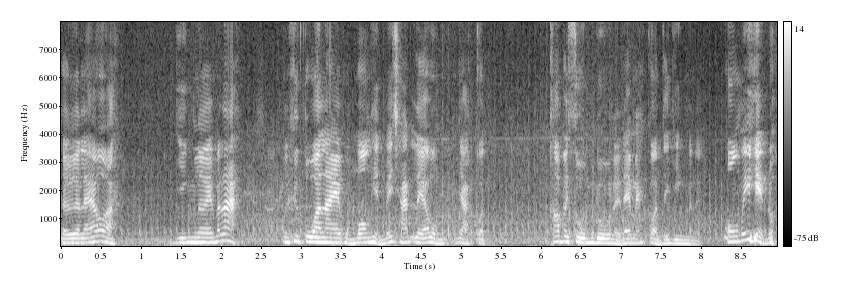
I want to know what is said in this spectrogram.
เจอแล้วอะ ยิงเลยมะล่ะ มันคือตัวอะไรผมมองเห็นไม่ชัดเลยครับผมอยากกดเข้าไปซูมดูหน่อยได้ไหมก่อนจะยิงมันอะมองไม่เห็นวะ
